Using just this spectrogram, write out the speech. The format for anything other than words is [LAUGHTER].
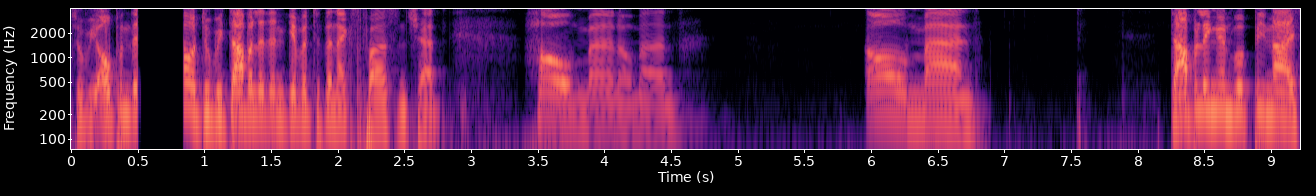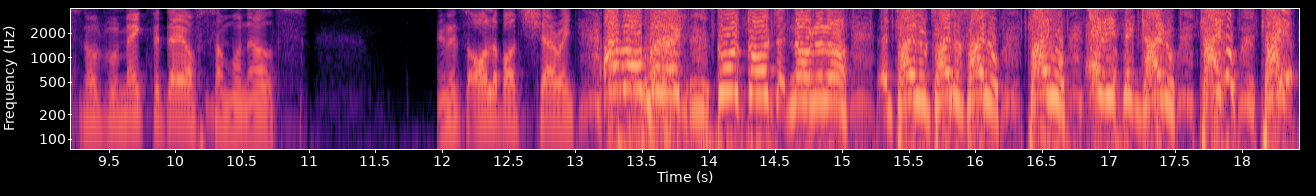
Do we open this [LAUGHS] or do we double it and give it to the next person, Chad. Oh man, oh man. Oh man. Doubling it would be nice. No, it will make the day of someone else. And it's all about sharing. I'm opening! Good, good! No, no, no! Uh, Tyloo, Tyloo, Tyloo! Tyloo! Anything, Tyloo! Tyloo! Tyloo!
